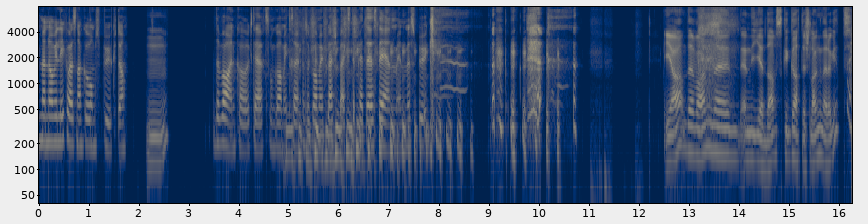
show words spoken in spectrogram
Men når vi likevel snakker om spuk, da. Mm. Det var en karakter som ga meg, som ga meg flashbacks til PTSD-en min med spuk. Ja, det var en, eh, en gjeddavsk gateslang der òg, gitt.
